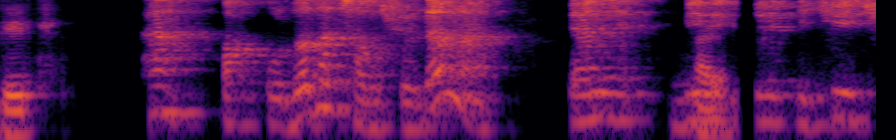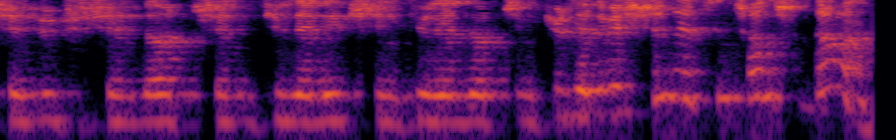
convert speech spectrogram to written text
Büyük. Heh, bak burada da çalışıyor değil mi? Yani 1 Evet. için, 2 için, 3 için, 4 için, 253 için, 254 için, 255 için de hepsini çalıştı değil mi?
